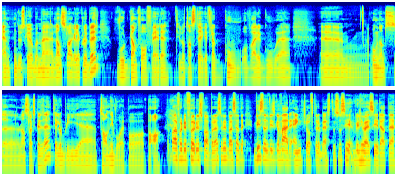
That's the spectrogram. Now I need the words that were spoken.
Enten du skal jobbe med landslag eller klubber. Hvordan få flere til å ta steget fra gode, å være gode ungdomslandslagsspillere til å bli, eh, ta nivået på, på A. Bare for du får svar på det, så vil jeg bare si at Hvis at vi skal være det enkle og ofte det beste, så vil jeg si det at det,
